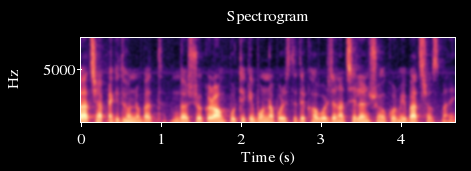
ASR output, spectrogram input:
বাদশাহ, আপনাকে ধন্যবাদ। দর্শক, রংপুর থেকে বন্যা পরিস্থিতির খবর জানাচ্ছিলেন সহকর্মী বাদশাহ ওসমানী।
